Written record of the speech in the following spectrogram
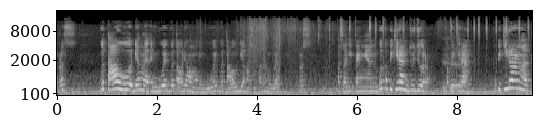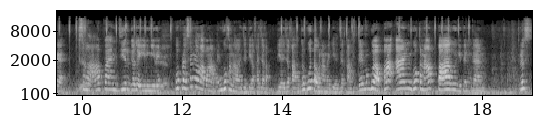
terus gue tahu dia ngeliatin gue gue tahu dia ngomongin gue gue tahu dia nggak suka sama gue. Terus pas lagi pengen gue kepikiran jujur Iya. kepikiran. kepikiran banget kayak "Gue salah apa anjir? Gak kayak gini gini Iya. gue perasaan gak ngapa-ngapain gue kenal aja dia aja dia aja kagak gue tahu namanya dia aja kagak. Emang gue apaan? Gue kenapa? Gue gituin kan. Hmm. terus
